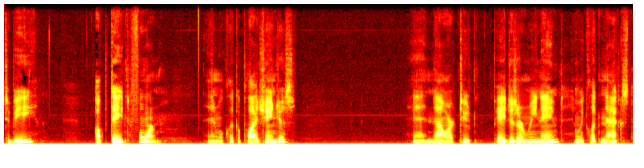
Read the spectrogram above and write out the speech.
to be update form. And we'll click apply changes. And now our two pages are renamed and we click next.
